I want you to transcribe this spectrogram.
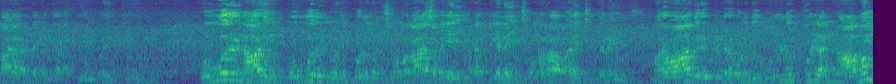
காலகட்டம் என்ற அகத்தியன் உரைக்கு. ஒவ்வொரு நாளும் ஒவ்வொரு நொடிப்பொழுதும் சிவமகா சபையை அகத்தியனை சிவமகா வாழைச்சித்தனை மறவாது இருக்கின்ற பொழுது உள்ளுக்குள் அந்நாமம்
